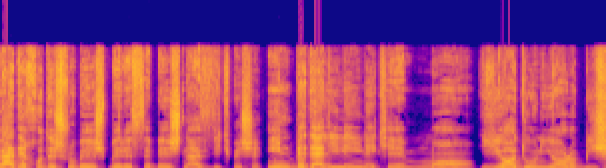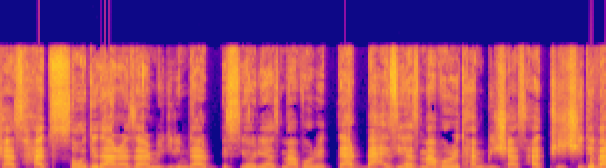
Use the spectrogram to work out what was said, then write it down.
بد خودش رو بهش برسه بهش نزدیک بشه. این به دلیل اینه که ما یا دنیا رو بیش از حد ساده در نظر می‌گیریم در بسیاری از موارد در بعضی از موارد هم بیش از حد پیچیده و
